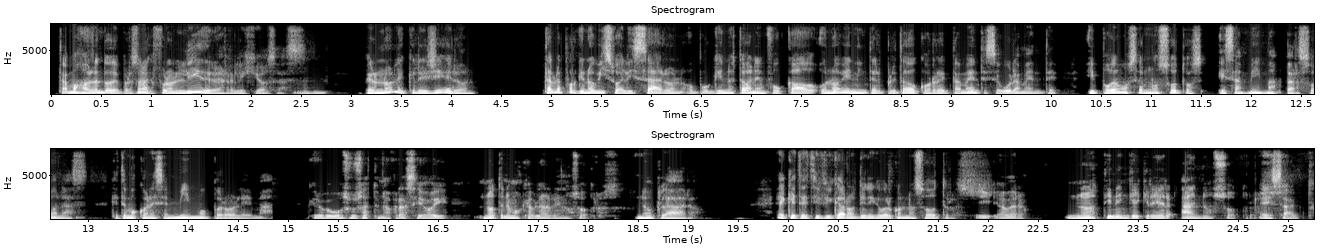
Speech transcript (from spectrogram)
Estamos hablando de personas que fueron líderes religiosas, pero no le creyeron. Tal vez porque no visualizaron o porque no estaban enfocados o no habían interpretado correctamente, seguramente, y podemos ser nosotros esas mismas personas que estemos con ese mismo problema. Creo que vos usaste una frase hoy. No tenemos que hablar de nosotros. No, claro. Es que testificar no tiene que ver con nosotros. Y, a ver, no nos tienen que creer a nosotros. Exacto.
